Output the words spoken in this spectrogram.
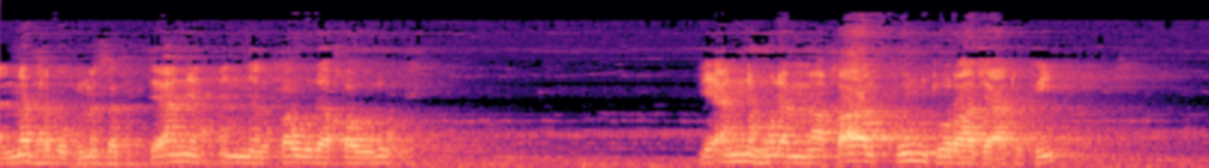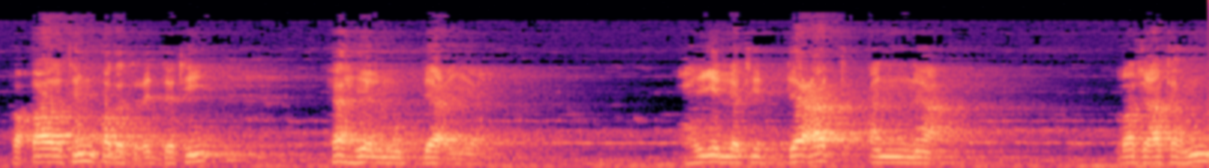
المذهب في المسألة الثانية أن القول قوله لأنه لما قال كنت راجعتك فقالت انقضت عدتي فهي المدعية. هي التي ادعت أن رجعته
